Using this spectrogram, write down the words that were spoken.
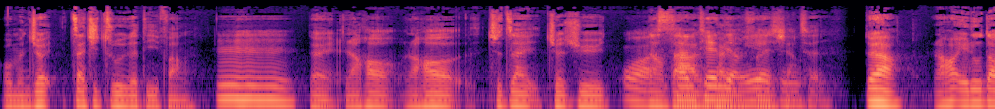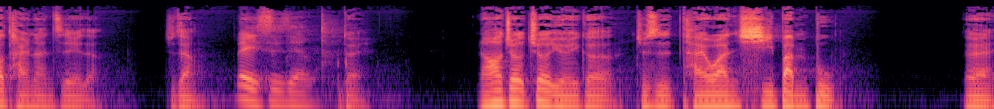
我们就再去租一个地方，嗯嗯对，然后然后就再就去嗯，哇，三天两夜行程，对啊，然后一路到台南之类的，就这样。类似这样，对。然后就就有一个就是台湾西半部，对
